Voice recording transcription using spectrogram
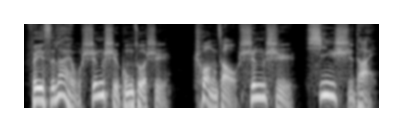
，Face Live 声势工作室创造声势新时代。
